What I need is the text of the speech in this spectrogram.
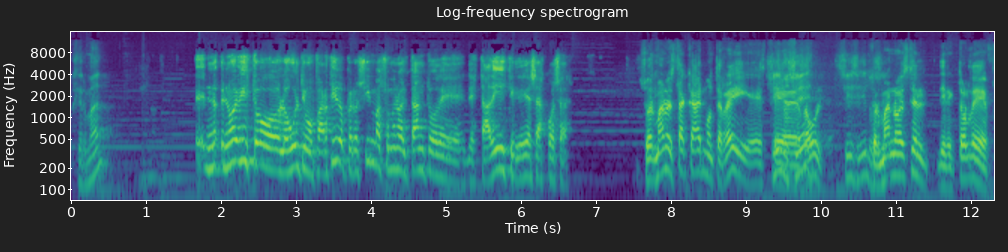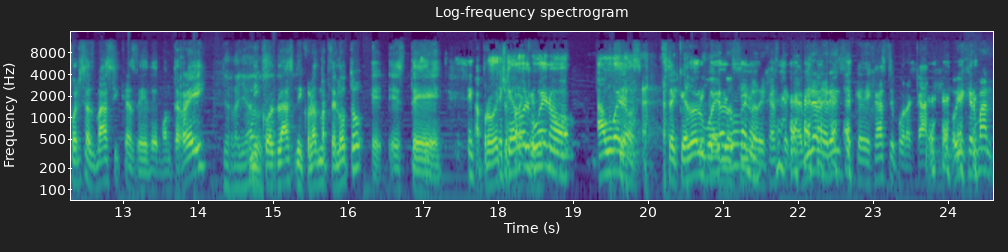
Germán? No, he visto los últimos partidos, pero sí más o menos al tanto de, estadística y esas cosas. Su hermano está acá en Monterrey, este, sí, Raúl. Sí, sí, Su hermano es el director de Fuerzas Básicas de, Monterrey. De Nicolás, Nicolás Marteloto. Eh, este, se, aprovecho se quedó el bueno, abuelo. Se, quedó el bueno, sí, lo dejaste acá. Mira la herencia que dejaste por acá. Oye, Germán,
